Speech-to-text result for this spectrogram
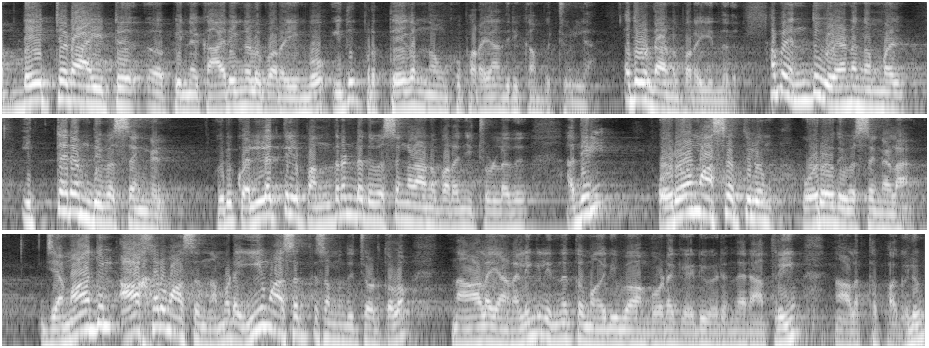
അപ്ഡേറ്റഡ് ആയിട്ട് പിന്നെ കാര്യങ്ങൾ പറയുമ്പോൾ ഇത് പ്രത്യേകം നമുക്ക് പറയാതിരിക്കാൻ പറ്റില്ല. അതുകൊണ്ടാണ് പറയുന്നത്. അപ്പോൾ എന്തു വേണം നമ്മൾ? ഇത്തരം ദിവസങ്ങൾ ഒരു കൊല്ലത്തിൽ പന്ത്രണ്ട് ദിവസങ്ങളാണ് പറഞ്ഞിട്ടുള്ളത്. അതിൽ ഓരോ മാസത്തിലും ഓരോ ദിവസങ്ങളാണ്. ജമാദുൽ ആഹർ മാസം നമ്മുടെ ഈ മാസത്തെ സംബന്ധിച്ചിടത്തോളം നാളെയാണ്. അല്ലെങ്കിൽ ഇന്നത്തെ മകരിഭാഗം കൂടെ കയറി വരുന്ന രാത്രിയും നാളത്തെ പകലും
